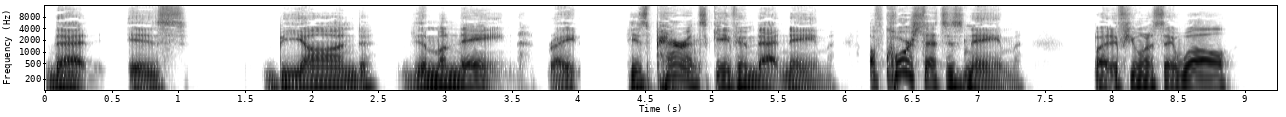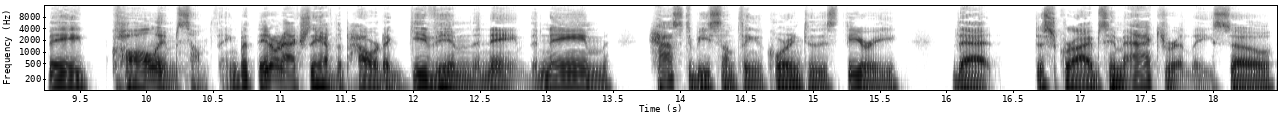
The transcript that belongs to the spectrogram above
that is beyond the mundane, right? His parents gave him that name. Of course, that's his name. But if you want to say, well, they call him something, but they don't actually have the power to give him the name. The name has to be something, according to this theory, that describes him accurately. So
